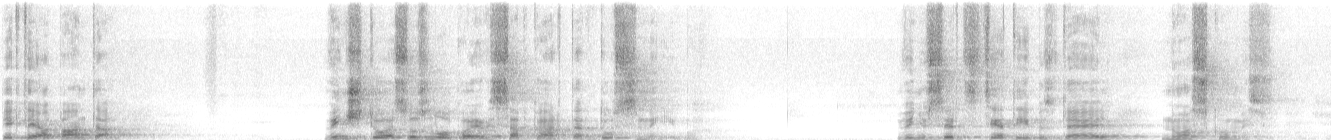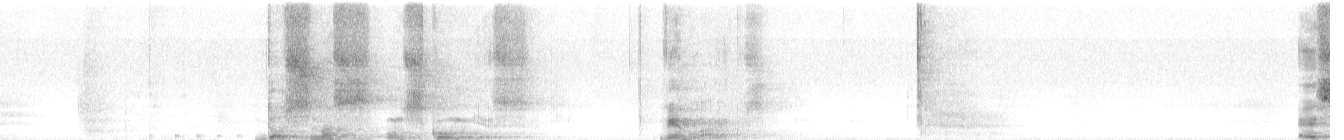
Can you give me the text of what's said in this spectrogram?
Piektajā pantā viņš tos uzlūkoja visapkārt ar dusmību, viņu sirds cietības dēļ noskumis. Dusmas un skumjas vienlaikus. Es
